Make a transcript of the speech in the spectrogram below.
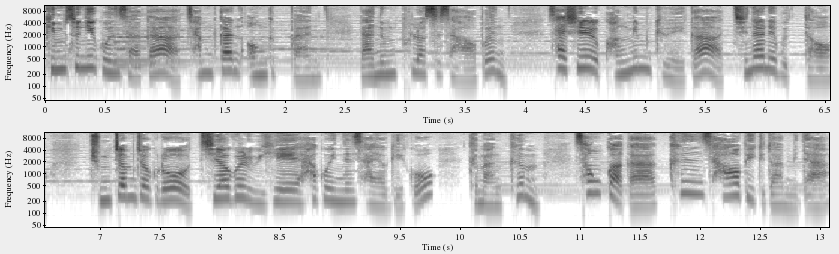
김순희 권사가 잠깐 언급한 나눔 플러스 사업은 사실 광림교회가 지난해부터 중점적으로 지역을 위해 하고 있는 사역이고 그만큼 성과가 큰 사업이기도 합니다.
